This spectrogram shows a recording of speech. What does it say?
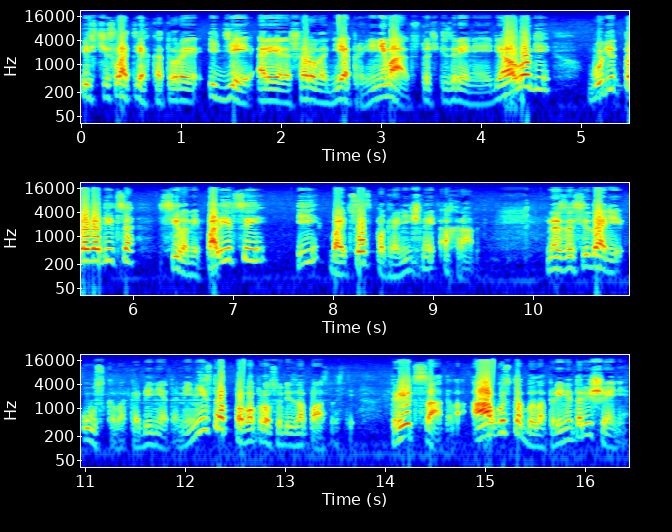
из числа тех, которые идеи Ариэля Шарона не принимают с точки зрения идеологии, будет проводиться силами полиции и бойцов пограничной охраны. На заседании узкого кабинета министров по вопросу безопасности 30 августа было принято решение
